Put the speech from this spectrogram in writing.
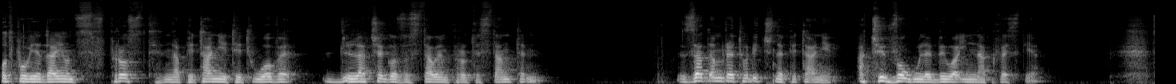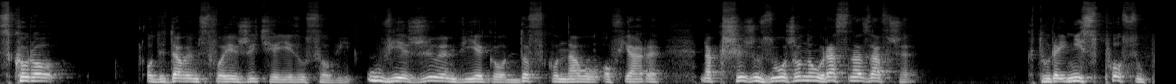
Odpowiadając wprost na pytanie tytułowe, dlaczego zostałem protestantem, zadam retoryczne pytanie: a czy w ogóle była inna kwestia? Skoro oddałem swoje życie Jezusowi, uwierzyłem w Jego doskonałą ofiarę na krzyżu złożoną raz na zawsze, której nie sposób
